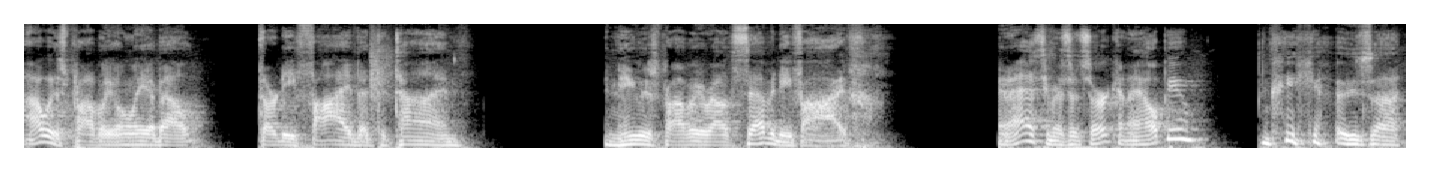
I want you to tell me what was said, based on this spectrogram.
i was probably only about 35 at the time. And he was probably about 75 and i asked him i said sir can i help you? He goes uh,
